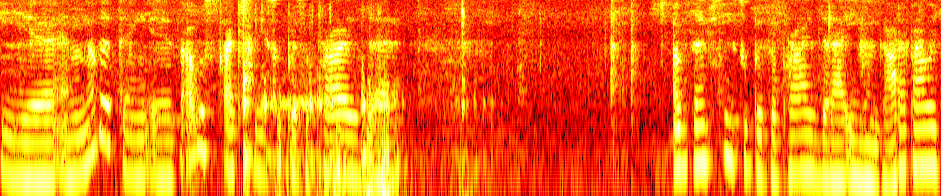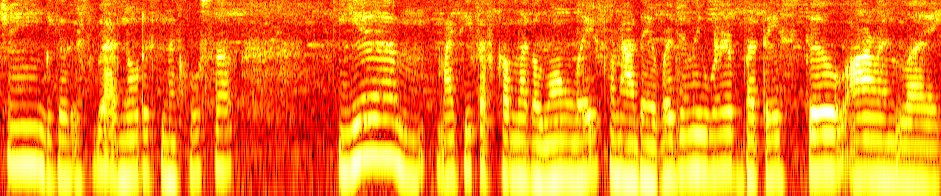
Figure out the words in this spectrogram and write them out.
Yeah, and another thing is I was actually super surprised that I was actually super surprised that I even got a power chain because if you had noticed in the close-up, yeah, my teeth have come like a long way from how they originally were, but they still aren't like,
